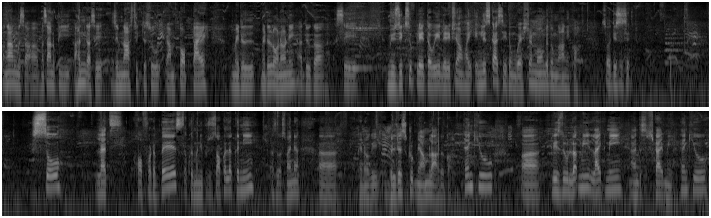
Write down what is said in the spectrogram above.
अगांग मसा अहनगा से जिमनास्टिक तसु याम टॉप टाए मेडल मेडल ओनर ने से म्यूज़िक सु प्ले तौ लिरीक्स इंग्लिश का से दुम वेस्टर्न मोंग दुम गांगिको so this is it so let's hope for the best akoi manipur chu chaukalakani asu asmaina uh, kaino gi builders group myam la ga ko thank you. Uh, please do love me like me and subscribe me. Thank you.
